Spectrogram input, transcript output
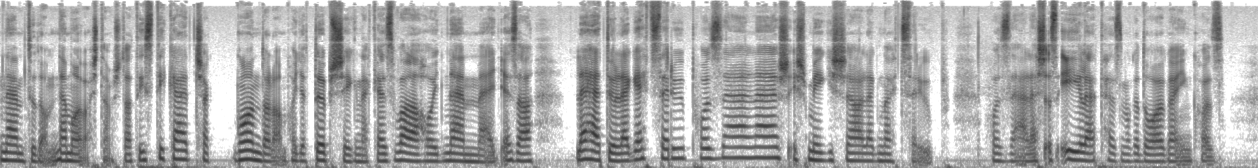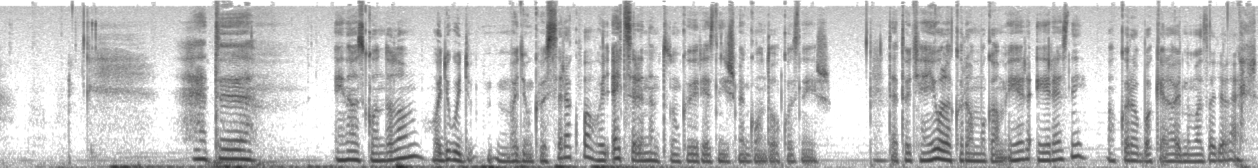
nem tudom, nem olvastam statisztikát, csak gondolom, hogy a többségnek ez valahogy nem megy. Ez a lehető legegyszerűbb hozzáállás, és mégis a legnagyszerűbb hozzáállás az élethez, meg a dolgainkhoz. Hát én azt gondolom, hogy úgy vagyunk összerakva, hogy egyszerűen nem tudunk érezni is, meg gondolkozni is. Tehát, hogyha én jól akarom magam érezni, akkor abba kell hagynom az agyalást.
